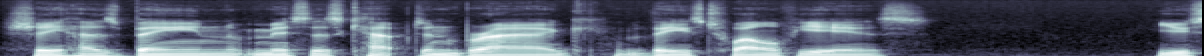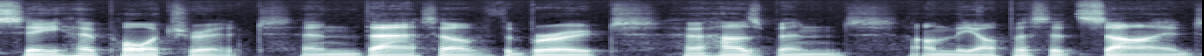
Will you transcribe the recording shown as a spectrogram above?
she has been Mrs. Captain Bragg these twelve years. You see her portrait and that of the brute, her husband, on the opposite side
